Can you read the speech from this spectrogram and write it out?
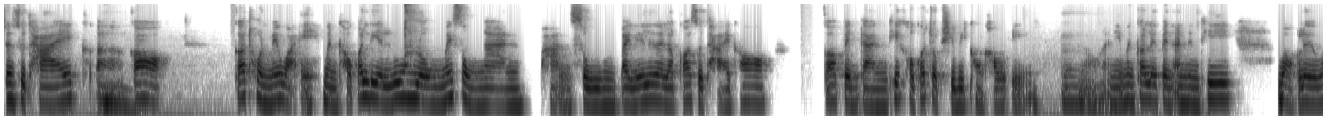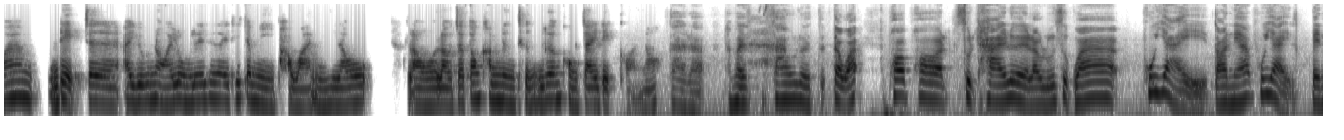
จนสุดท้ายเอ่ออมก็ก็ทนไม่ไหว เหมือนเขาก็เรียนล่วงลงไม่ส่งงานผ่านซูมไปเรื่อยๆ แล้วก็สุดท้ายก็ก็เป็นการที่เขาก็จบชีวิตของเขาเองอืมเนาะอันนี้มันก็เลยเป็นอันหนึ่งที่ บอกเลยว่าเด็กจะอายุน้อยลงเรื่อย ๆ ที่จะมีภาวะนี้แล้วเราเราจะต้องคำนึงถึงเรื่องของใจเด็กก่อนเนาะตายละทำไมเศร้าเลยแต่แต่ว่าพอพอสุดท้ายเลยเรารู้สึกว่าผู้ใหญ่ตอนเนี้ยผู้ใหญ่เป็น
